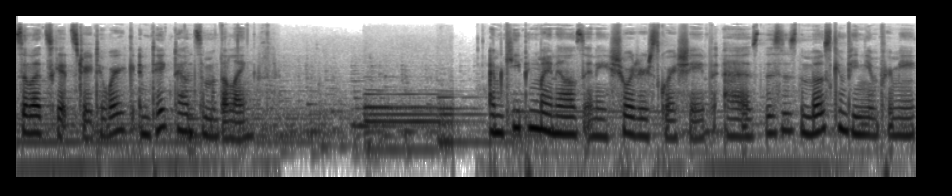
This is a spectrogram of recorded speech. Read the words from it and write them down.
So let's get straight to work and take down some of the length. I'm keeping my nails in a shorter square shape as this is the most convenient for me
